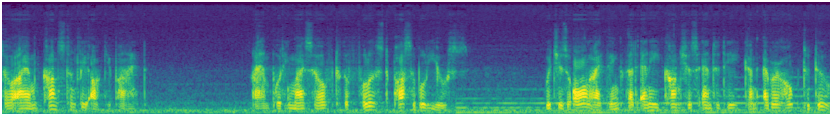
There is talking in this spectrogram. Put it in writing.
so I am constantly occupied. I am putting myself to the fullest possible use, which is all I think that any conscious entity can ever hope to do.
